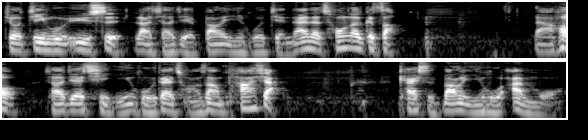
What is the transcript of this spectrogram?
就进入浴室，让小姐帮银狐简单的冲了个澡。然后，小姐请银狐在床上趴下，开始帮银狐按摩。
